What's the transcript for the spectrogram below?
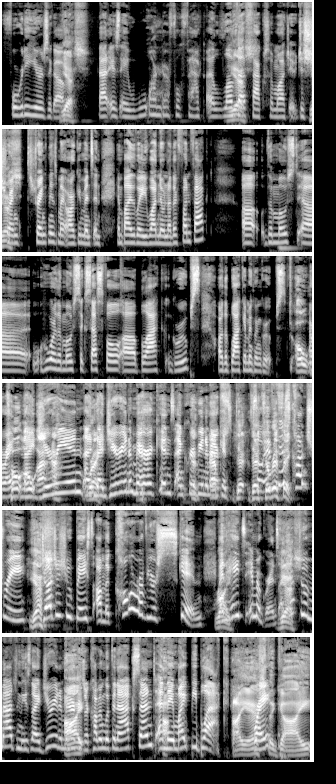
40 years ago. Yes. That is a wonderful fact. I love yes. that fact so much. It just yes. strengthens my arguments. And, and by the way, you want to know another fun fact? Uh, the most uh, who are the most successful uh, black groups are the black immigrant groups. Oh, all right, oh, Nigerian, oh, right. Nigerian Americans and Caribbean Americans. They're, they're so terrific. if this country yes. judges you based on the color of your skin right. and hates immigrants, yes. I have to imagine these Nigerian Americans I, are coming with an accent and they might be black. I asked right? a guy,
